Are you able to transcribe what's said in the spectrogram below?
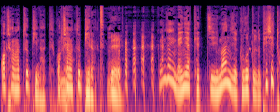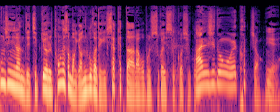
꽉찬 하트, 빈 하트, 꽉찬 네. 하트, 빈 하트. 네. 굉장히 매니악했지만 이제 그것들도 PC 통신이라는 이제 집결을 통해서 막 연구가 되기 시작했다라고 볼 수가 있을 것이고. 안시동호회 컸죠. 예.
